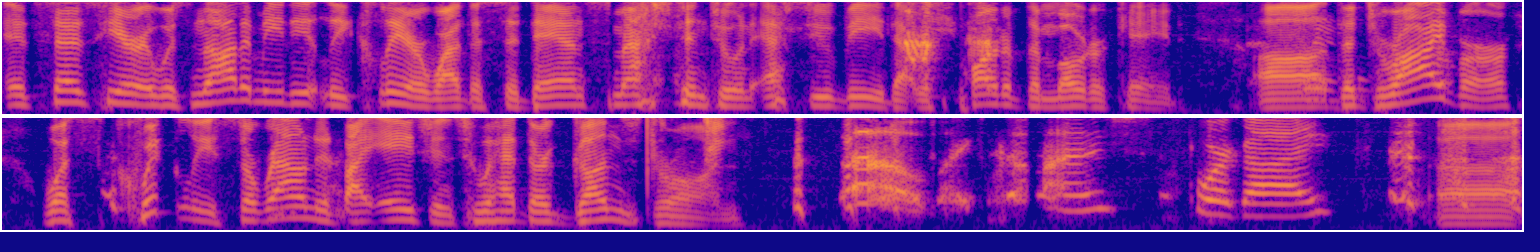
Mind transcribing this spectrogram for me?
it says here, it was not immediately clear why the sedan smashed into an SUV that was part of the motorcade. Uh, the driver was quickly surrounded by agents who had their guns drawn. Oh my gosh. Poor guy. Uh,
